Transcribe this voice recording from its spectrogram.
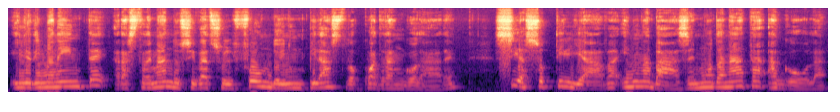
Il rimanente, rastremandosi verso il fondo in un pilastro quadrangolare, si assottigliava in una base modanata a gola,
